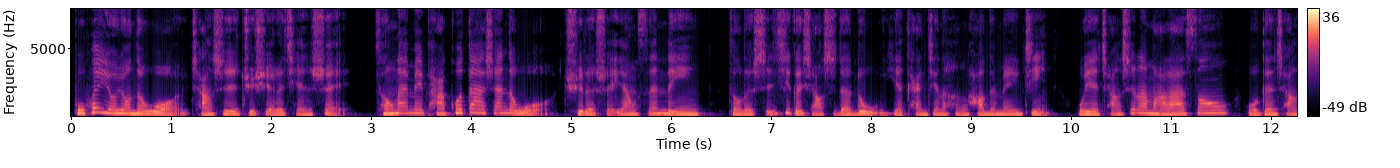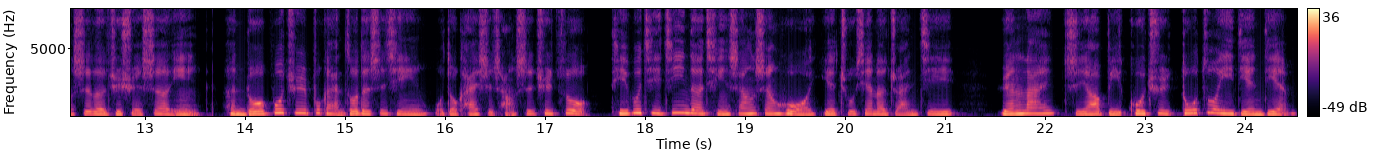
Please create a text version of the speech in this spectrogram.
不会游泳的我尝试去学了潜水，从来没爬过大山的我去了水漾森林。走了十几个小时的路，也看见了很好的美景。我也尝试了马拉松，我更尝试了去学摄影。很多过去不敢做的事情，我都开始尝试去做。提不起劲的情商生活也出现了转机。原来只要比过去多做一点点，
